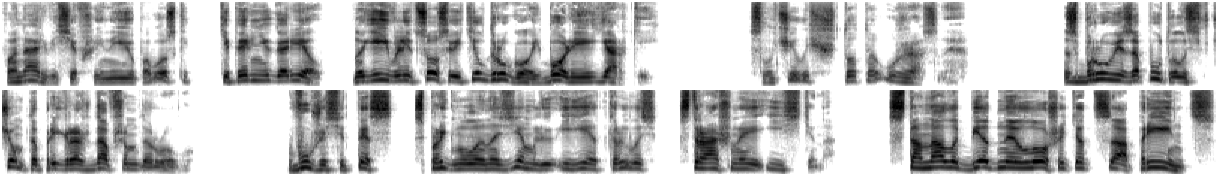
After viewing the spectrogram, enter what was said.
Фонарь, висевший на ее повозке, теперь не горел, но ей в лицо светил другой, более яркий. Случилось что-то ужасное. Сбруя запуталась в чем-то преграждавшем дорогу. В ужасе Тесс спрыгнула на землю, и ей открылась страшная истина. Стонала бедная лошадь отца, принц.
